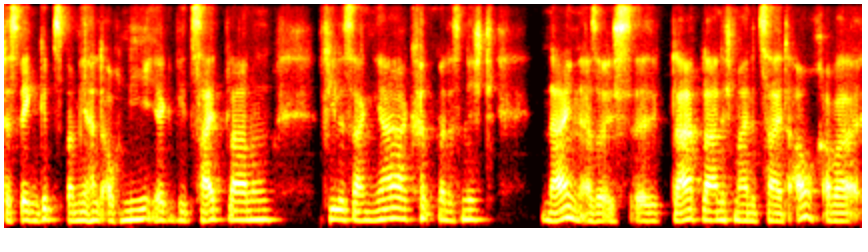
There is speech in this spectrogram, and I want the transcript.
deswegen gibt es bei mir halt auch nie irgendwie Zeitplanung Viele sagen, ja, könnte man das nicht. Nein, also ich, äh, klar plane ich meine Zeit auch, aber äh,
